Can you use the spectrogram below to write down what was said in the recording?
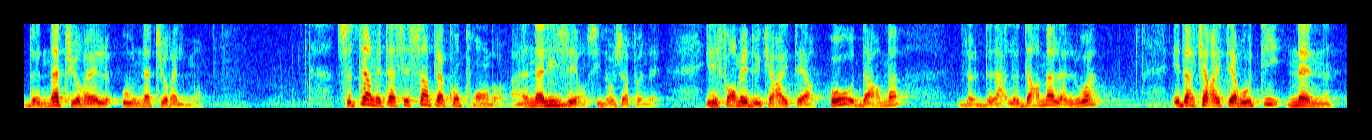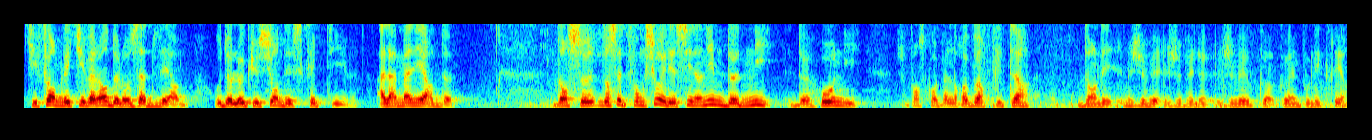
de naturel ou naturellement. Ce terme est assez simple à comprendre, à analyser en sino-japonais. Il est formé du caractère ho, dharma, le dharma, la loi, et d'un caractère outil, nen, qui forme l'équivalent de nos adverbes ou de locution descriptive, à la manière de. Dans, cette fonction, il est synonyme de ni, de honi. Je pense qu'on va le revoir plus tard dans les. Mais je vais, je vais, je vais quand même vous l'écrire,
